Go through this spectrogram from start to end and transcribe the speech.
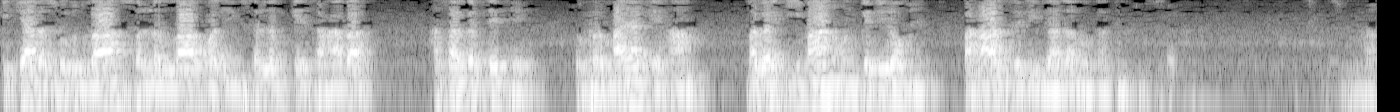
کہ کیا رسول اللہ صلی اللہ علیہ وسلم کے صحابہ ہنسا کرتے تھے؟ تو فرمایا کہ ہاں مگر ایمان ان کے دلوں میں پہاڑ سے بھی زیادہ ہوتا تھا۔ ہاں۔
